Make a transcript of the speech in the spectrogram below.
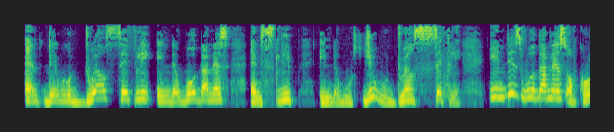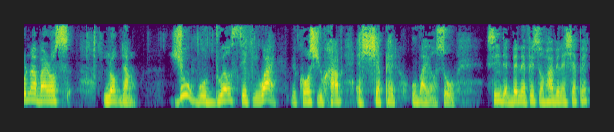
and they will dwell safely in the wilderness and sleep in the woods. You will dwell safely in this wilderness of coronavirus lockdown. You will dwell safely. Why? Because you have a shepherd over your soul. See the benefits of having a shepherd?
